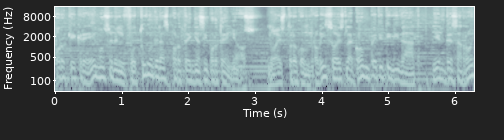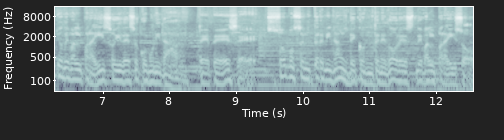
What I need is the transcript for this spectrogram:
porque creemos en el futuro de las porteñas y porteños. Nuestro compromiso es la competitividad y el desarrollo de Valparaíso y de su comunidad. TPS, somos el terminal de contenedores de Valparaíso.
